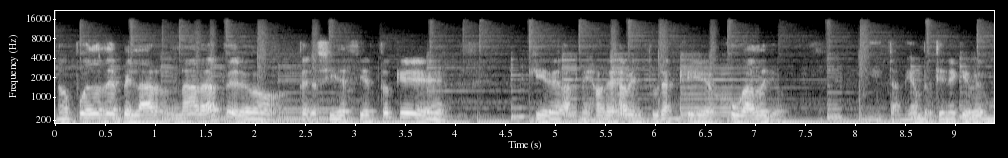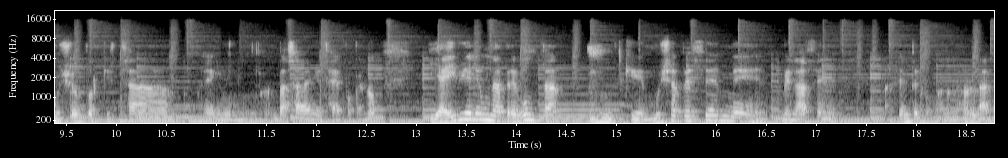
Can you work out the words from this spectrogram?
No puedo desvelar nada, pero, pero sí es cierto que, que de las mejores aventuras que he jugado yo. Y también, hombre, tiene que ver mucho porque está basada en esta época, ¿no? Y ahí viene una pregunta que muchas veces me, me la hacen la gente, como a lo mejor las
